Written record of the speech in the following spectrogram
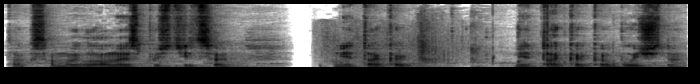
Так, самое главное спуститься не так, как не так, как обычно.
